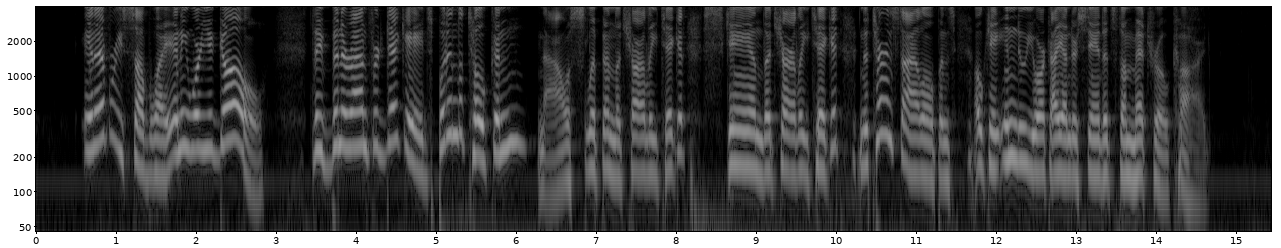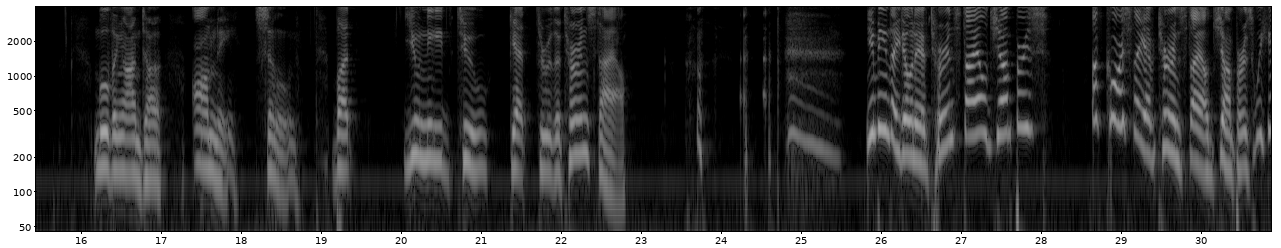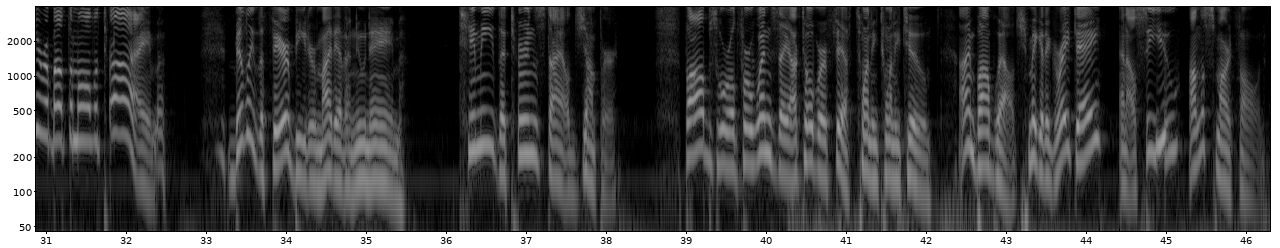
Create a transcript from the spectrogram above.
in every subway, anywhere you go. They've been around for decades. Put in the token, now slip in the Charlie ticket, scan the Charlie ticket, and the turnstile opens. Okay, in New York, I understand it's the Metro card. Moving on to OMNY soon. But you need to get through the turnstile. You mean they don't have turnstile jumpers? Of course they have turnstile jumpers. We hear about them all the time. Billy the Fare Beater might have a new name Timmy the Turnstile Jumper. Bob's World for Wednesday, October 5th, 2022. I'm Bob Welch. Make it a great day, and I'll see you on the smartphone.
